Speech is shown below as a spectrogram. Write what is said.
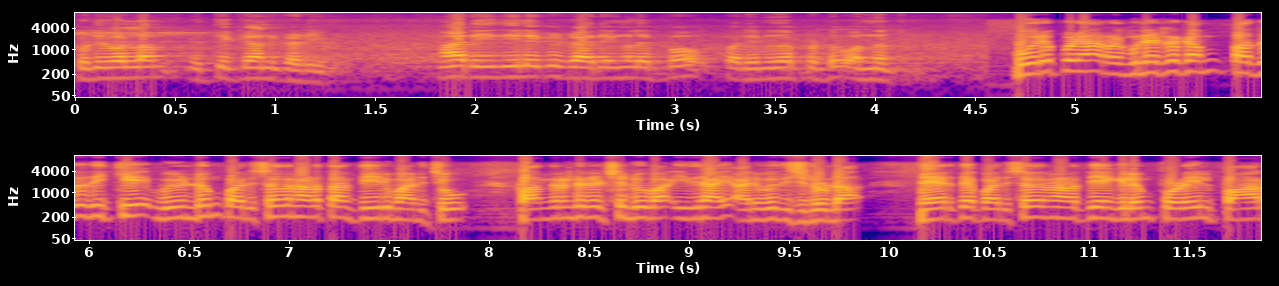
കുടിവെള്ളം എത്തിക്കാൻ കഴിയും. ആ രീതിയിലേക്ക് കാര്യങ്ങൾ ഇപ്പോൾ പരിമിതപ്പെട്ട് വന്നിട്ടുണ്ട്. പൂരപ്പുഴ റെഗുലേറ്റർ കം പദ്ധതിക്ക് വീണ്ടും പരിശോധന നടത്താൻ തീരുമാനിച്ചു. പന്ത്രണ്ട് ലക്ഷം രൂപ ഇതിനായി അനുവദിച്ചിട്ടുണ്ട്. നേരത്തെ പരിശോധന നടത്തിയെങ്കിലും പുഴയിൽ പാറ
